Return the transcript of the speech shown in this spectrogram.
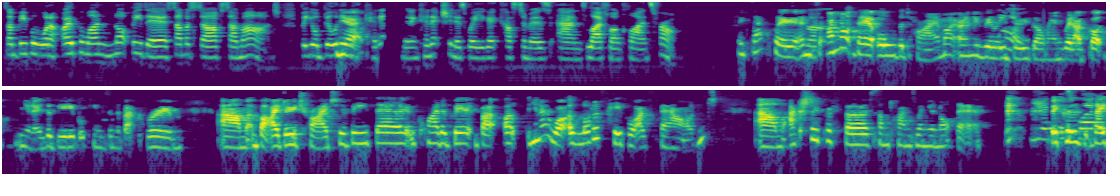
some people want to open one not be there some are staff some aren't but you're building yeah. that connection and connection is where you get customers and lifelong clients from Exactly. And I'm not there all the time. I only really yeah. do go in when I've got, you know, the beauty bookings in the back room. Um, but I do try to be there quite a bit. But uh, you know what? A lot of people I've found um, actually prefer sometimes when you're not there yeah, because they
